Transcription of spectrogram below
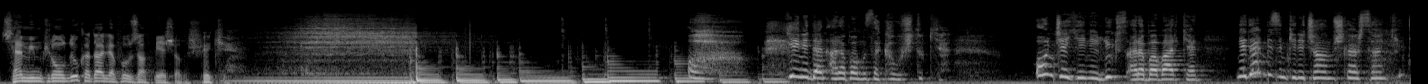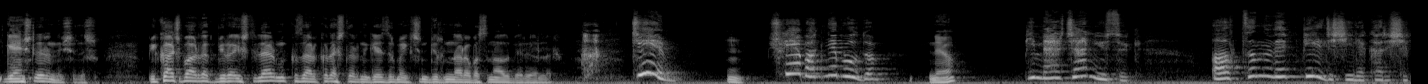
Sen mümkün olduğu kadar lafı uzatmaya çalış. Peki. Oh, yeniden arabamıza kavuştuk ya. Onca yeni lüks araba varken neden bizimkini çalmışlar sanki? Gençlerin işidir. Birkaç bardak bira içtiler mi kız arkadaşlarını gezdirmek için birinin arabasını alıveriyorlar. Jim, Hı. şuraya bak ne buldum. Ne o? Bir mercan yüzük. Altın ve fil dişiyle karışık.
